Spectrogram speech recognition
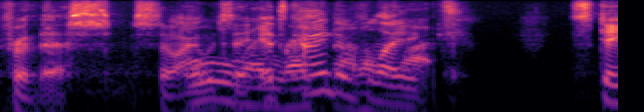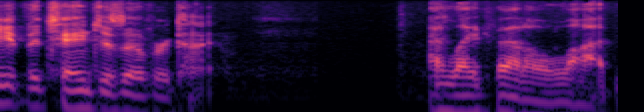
for this. So I would say it's like kind of like lot. state that changes over time. I like that a lot.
